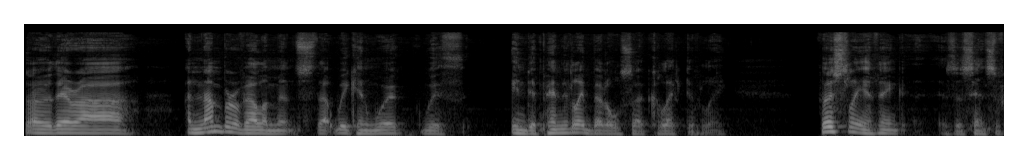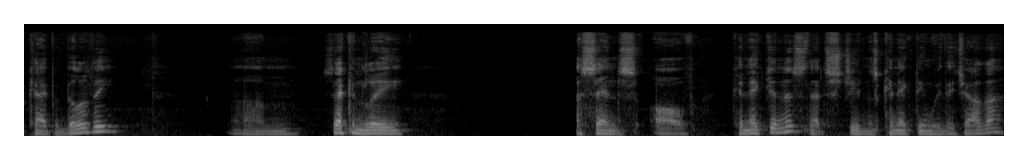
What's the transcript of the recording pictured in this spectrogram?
So there are a number of elements that we can work with independently but also collectively. Firstly, I think is a sense of capability. Um, secondly, a sense of connectedness, that's students connecting with each other.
